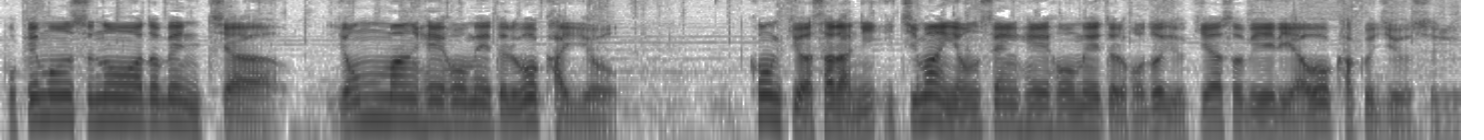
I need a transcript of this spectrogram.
ポケモンスノーアドベンチャー4万平方メートルを開業今季はさらに1万4000平方メートルほど雪遊びエリアを拡充する。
